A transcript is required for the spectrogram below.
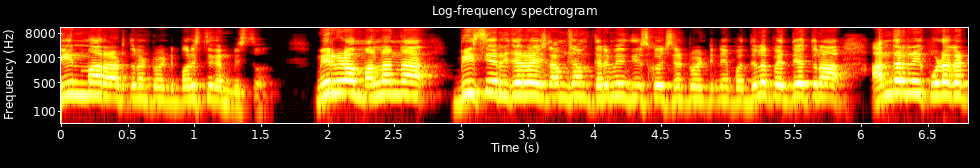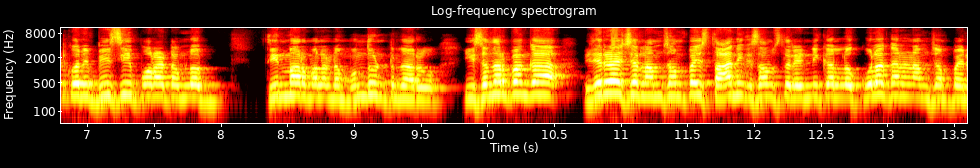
తీన్మార్ ఆడుతున్నటువంటి పరిస్థితి కనిపిస్తుంది. మీరు కూడా మల్లన్న బీసీ రిజర్వేషన్ అంశం తెర మీద తీసుకొచ్చినటువంటి నేపథ్యంలో పెద్ద ఎత్తున అందరినీ కూడగట్టుకొని బీసీ పోరాటంలో తీన్మార్ మల్లన్న ముందుంటున్నారు. ఈ సందర్భంగా రిజర్వేషన్ అంశంపై స్థానిక సంస్థల ఎన్నికల్లో కులగణన అంశంపై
